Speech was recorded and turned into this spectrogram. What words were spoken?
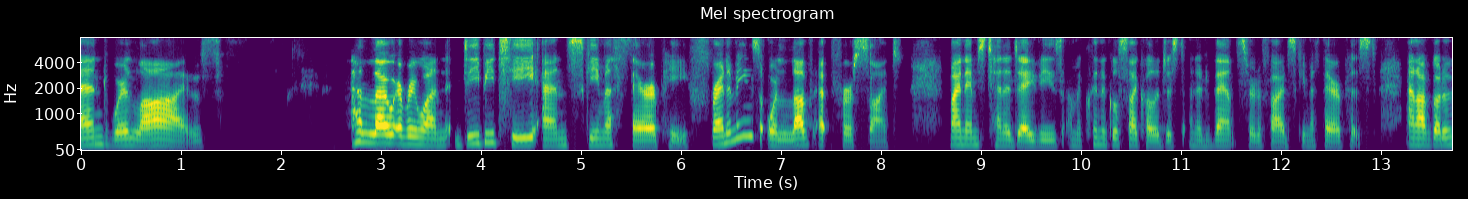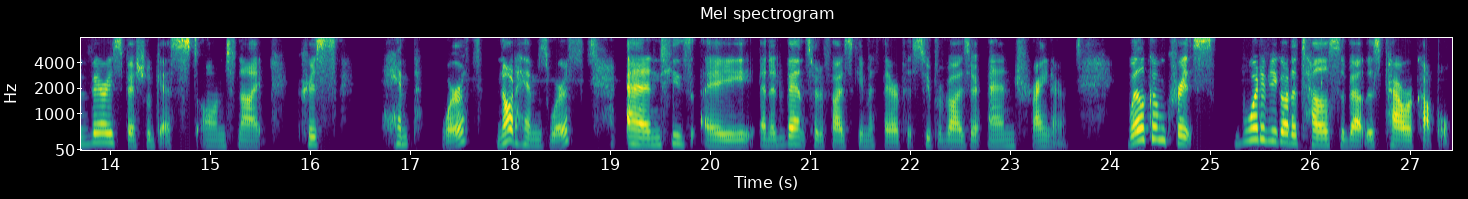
And we're live. Hello, everyone. DBT and schema therapy, frenemies or love at first sight. My name's Tena Davies. I'm a clinical psychologist and advanced certified schema therapist. And I've got a very special guest on tonight, Chris Hepworth, not Hemsworth. And he's a, an advanced certified schema therapist, supervisor, and trainer. Welcome, Chris. What have you got to tell us about this power couple?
